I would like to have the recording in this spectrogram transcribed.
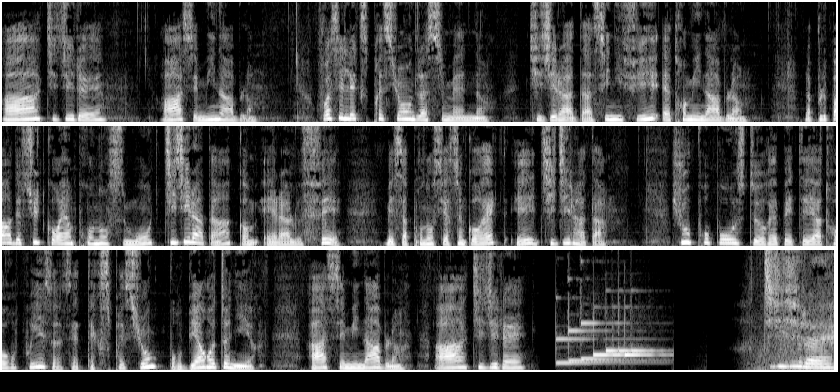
Ah, 찌질해. Ah, c'est minable. Voici l'expression de la semaine. 찌질하다 signifie être minable. La plupart des Sud-Coréens prononcent ce mot 찌질하다 comme Era le fait, mais sa prononciation correcte est 찌질하다. Je vous propose de répéter à trois reprises cette expression pour bien retenir. Ah, c'est minable. Ah, 찌질해. 찌질해.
